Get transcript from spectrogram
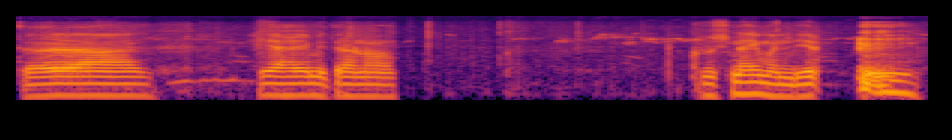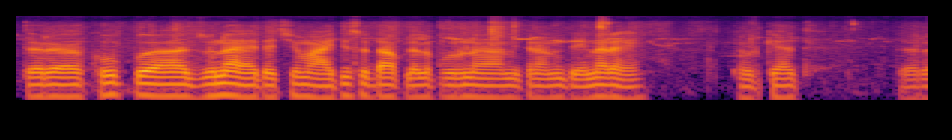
तर हे आहे मित्रांनो कृष्णाई मंदिर. तर खूप जुनं आहे. त्याची माहितीसुद्धा आपल्याला पूर्ण मित्रांनो देणार आहे थोडक्यात. तर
